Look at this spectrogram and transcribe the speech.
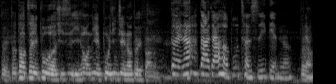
对，都到这一步了，其实以后你也不一定见到对方了。对，那大家何不诚实一点呢？对啊。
